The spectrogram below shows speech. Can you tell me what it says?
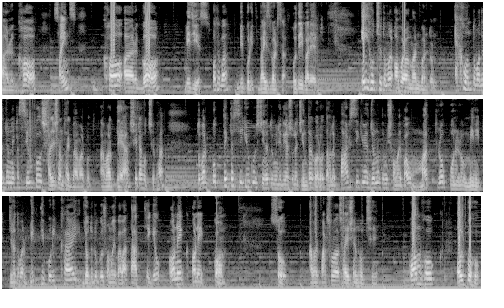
আর ঘ সায়েন্স খ আর গ বিজিএস অথবা বিপরীত ভাইস ভার্সা হতেই পারে আর কি। এই হচ্ছে তোমার ওভারঅল মান বন্টন। এখন তোমাদের জন্য একটা সিম্পল সাজেশন থাকবে আমার আমার দেয়া। সেটা হচ্ছে ভা তোমার প্রত্যেকটা সিকিউ কোশ্চেনে তুমি যদি আসলে চিন্তা করো, তাহলে পার সিকিউ এর জন্য তুমি সময় পাও মাত্র পনেরো মিনিট, যেটা তোমার বৃত্তি পরীক্ষায় যতটুকু সময় পাবা, তার থেকেও অনেক অনেক কম। সো আমার পার্সোনাল সাজেশন হচ্ছে, কম হোক, অল্প হোক,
